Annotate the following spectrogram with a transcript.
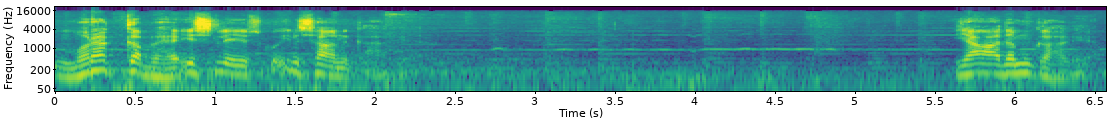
मरकब है, इसलिए इसको इंसान कहा गया। या आदम कहा गया।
